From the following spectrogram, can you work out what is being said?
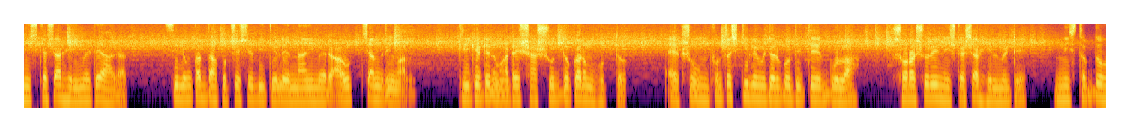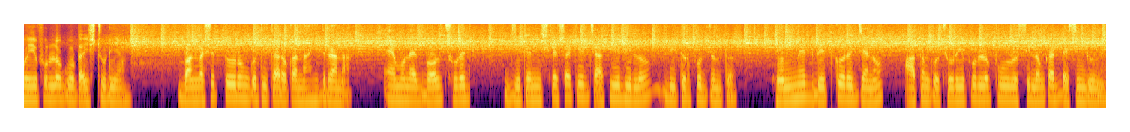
নিষ্কাশার হেলমেটে আঘাত। শ্রীলঙ্কার দাপট শেষে বিকেলে নাইমের আউট চান্দ্রিমাল। ক্রিকেটের মাঠে শ্বাসরুদ্ধকর মুহূর্ত। একশো উনপঞ্চাশ কিলোমিটার গতিতে গোলা, সরাসরি নিষ্কাশার হেলমেটে নিস্তব্ধ হয়ে পড়ল গোটা স্টেডিয়াম। বাংলাদেশের তরুণ গতি তারকা নাহিদ রানা এমন এক বল ছুড়ে যেটা নিষ্কাশাকে চাপিয়ে দিল ভিতর পর্যন্ত। হেলমেট বেদ করে যেন আতঙ্ক ছড়িয়ে পড়ল পুরো শ্রীলঙ্কার ড্রেসিং রুমে।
